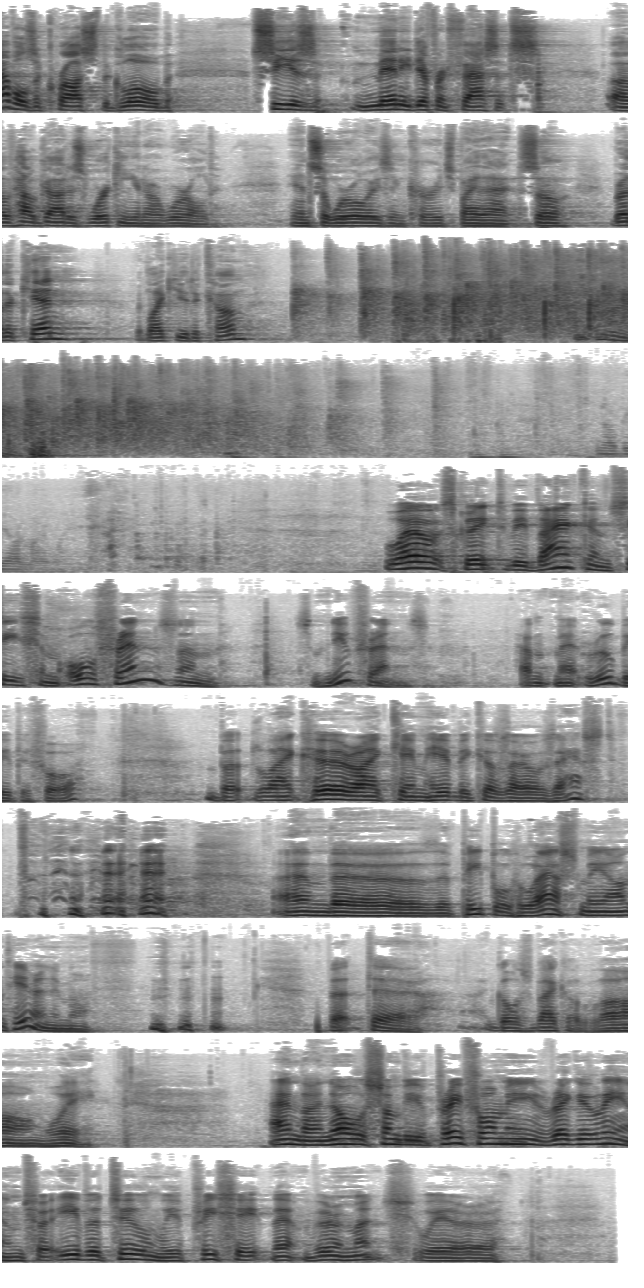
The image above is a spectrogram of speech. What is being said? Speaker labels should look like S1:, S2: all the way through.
S1: travels across the globe sees many different facets of how God is working in our world. And so we're always encouraged by that. So, Brother Ken, would like you to come.
S2: Well, it's great to be back and see some old friends and some new friends. Haven't met Ruby before, but like her, I came here because I was asked. and uh, the people who asked me aren't here anymore. but uh, it goes back a long way. And I know some of you pray for me regularly, and for Eva too, and we appreciate that very much. We're uh,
